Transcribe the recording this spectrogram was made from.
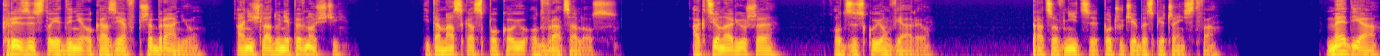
Kryzys to jedynie okazja w przebraniu, ani śladu niepewności. I ta maska spokoju odwraca los. Akcjonariusze odzyskują wiarę, pracownicy poczucie bezpieczeństwa. Media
